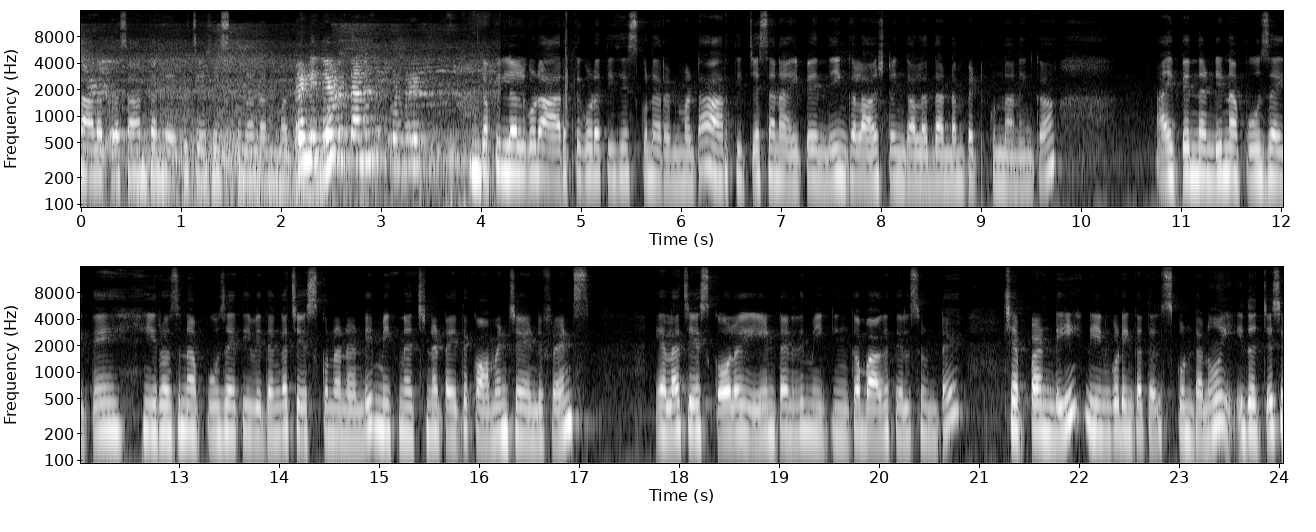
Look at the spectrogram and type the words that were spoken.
చాలా ప్రశాంతంగా అయితే చేసేసుకున్నాను అనమాట ఇంకా పిల్లలు కూడా ఆరతి కూడా తీసేసుకున్నారనమాట ఆరతి ఇచ్చేసాను అయిపోయింది. ఇంకా లాస్ట్ ఇంకా అలా దండం పెట్టుకున్నాను ఇంకా. అయిపోయిందండి నా పూజ అయితే. ఈరోజు నా పూజ అయితే ఈ విధంగా చేసుకున్నానండి. మీకు నచ్చినట్టయితే కామెంట్ చేయండి ఫ్రెండ్స్. ఎలా చేసుకోవాలో ఏంటనేది మీకు ఇంకా బాగా తెలుసుంటే చెప్పండి. నేను కూడా ఇంకా తెలుసుకుంటాను. ఇది వచ్చేసి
